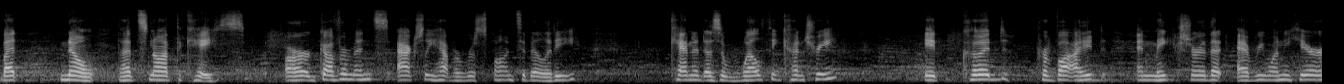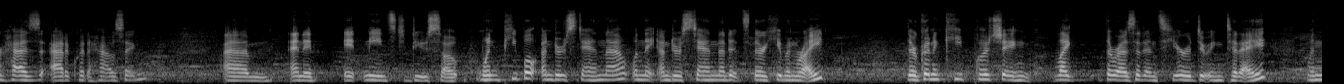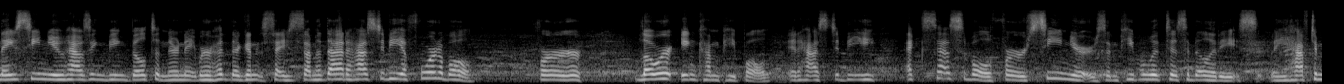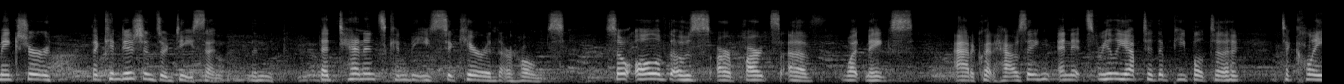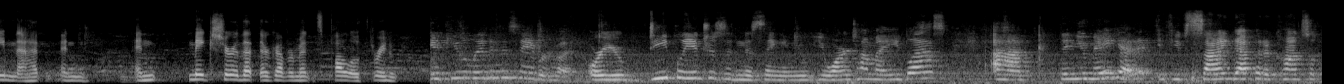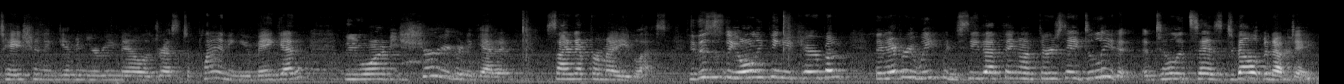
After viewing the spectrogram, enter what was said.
But no, that's not the case. Our governments actually have a responsibility. Canada's a wealthy country. It could provide and make sure that everyone here has adequate housing, um, and it, it needs to do so. When people understand that, when they understand that it's their human right, they're going to keep pushing, like the residents here are doing today. When they see new housing being built in their neighborhood, they're going to say some of that has to be affordable for lower income people. It has to be accessible for seniors and people with disabilities. We have to make sure the conditions are decent and that tenants can be secure in their homes. So, all of those are parts of what makes adequate housing, and it's really up to the people to, to claim that and, and make sure that their governments follow through. If you live in this neighborhood or you're deeply interested in this thing and you, you aren't on my e-blast, um, then you may get it. If you've signed up at a consultation and given your email address to planning, you may get it. If you want to be sure you're going to get it, sign up for my e-blast. If this is the only thing you care about, then every week when you see that thing on Thursday, delete it until it says development update.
